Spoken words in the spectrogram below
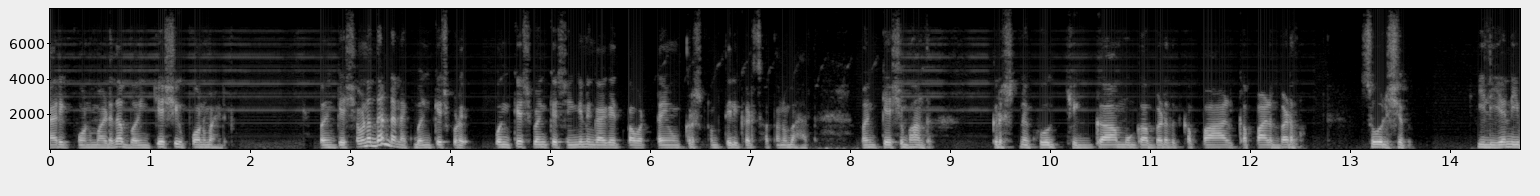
ಯಾರಿಗೆ ಫೋನ್ ಮಾಡಿದ? ಬಂಕೇಶಿಗೆ ಫೋನ್ ಮಾಡಿದ. ಬಂಕೇಶ್ ಅವನ ದಂಡನಕ್ಕೆ ಬಂಕೇಶ್ ಕೊಡ ಬಂಕೇಶ್ ಬಂಕೇಶ್ ಹಿಂಗಿನ ಆಗೈತಪ್ಪ ಒಟ್ಟ ಇವ್ ಕೃಷ್ಣ ತಲೆ ಕಟ್ಸತನ ಬಾತ್ ಬಂಕೇಶ್ ಬಂದ ಕೃಷ್ಣಕ್ಕೆ ಹೋಗಿ ಕಿಗ್ಗ ಮುಗ್ಗ ಬಡ್ದು ಕಪಾಳ್ ಕಪಾಳ್ ಬಡ್ದು ಸೋಲಿಸಿದ. ಇಲ್ಲಿ ಏನು ಈ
